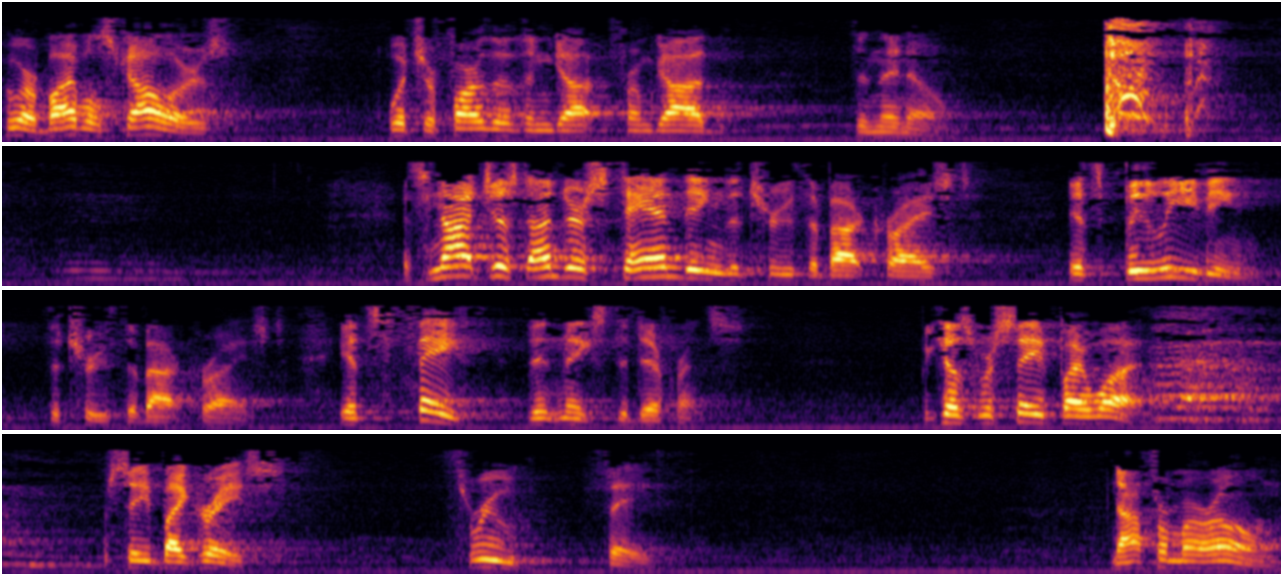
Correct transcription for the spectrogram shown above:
who are Bible scholars which are farther than God, from God than they know. it's not just understanding the truth about Christ, it's believing the truth about Christ. It's faith that makes the difference. Because we're saved by what? We're saved by grace through faith. Not from our own,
